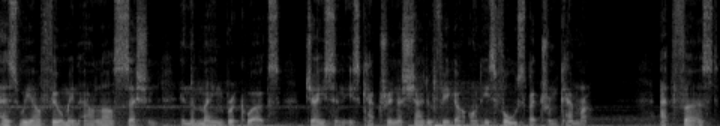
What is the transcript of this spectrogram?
As we are filming our last session in the main brickworks, Jason is capturing a shadow figure on his full spectrum camera. At first,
